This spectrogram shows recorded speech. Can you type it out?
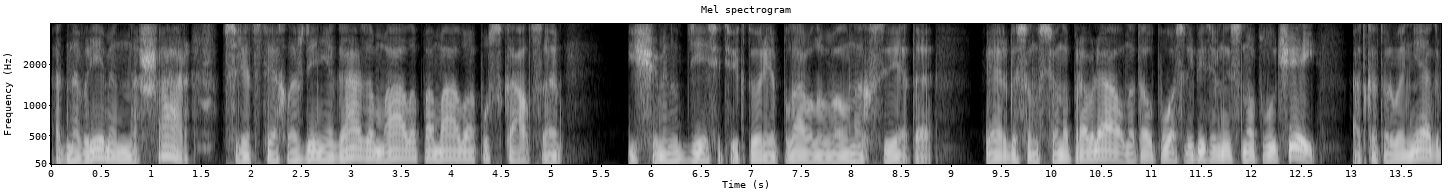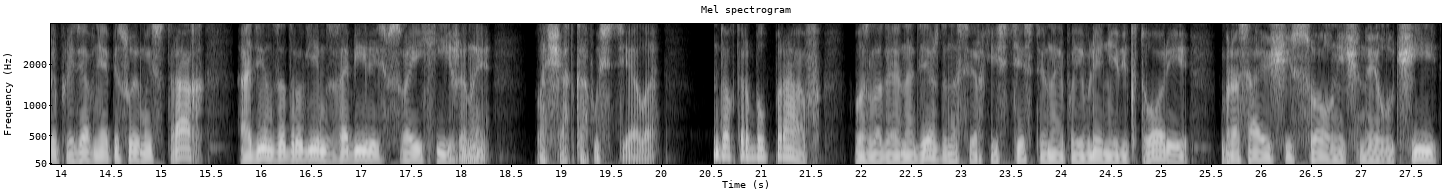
Одновременно шар, вследствие охлаждения газа, мало-помалу опускался. Еще минут десять Виктория плавала в волнах света — Фергюсон все направлял на толпу ослепительный сноп лучей, от которого негры, придя в неописуемый страх, один за другим забились в свои хижины. Площадка опустела. Доктор был прав, возлагая надежды на сверхъестественное появление Виктории, бросающей солнечные лучи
